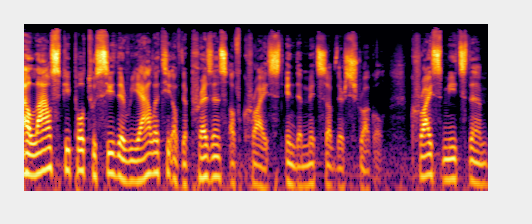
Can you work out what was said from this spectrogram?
allows people to see the reality of the presence of Christ in the midst of their struggle. Christ meets them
